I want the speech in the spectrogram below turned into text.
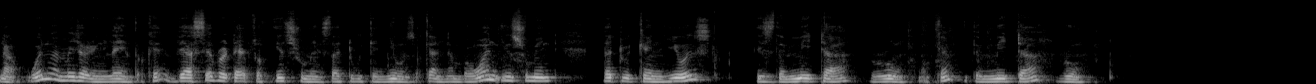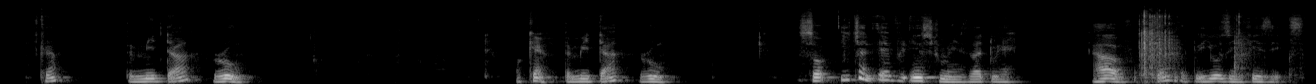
now when we're measuring length okay there are several types of instruments that we can use okay? Number one instrument that we can use is the meter rule okay? The meter rule okay? The meter rule okay the meter rule so each and every instrument that we have okay that we use in physics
